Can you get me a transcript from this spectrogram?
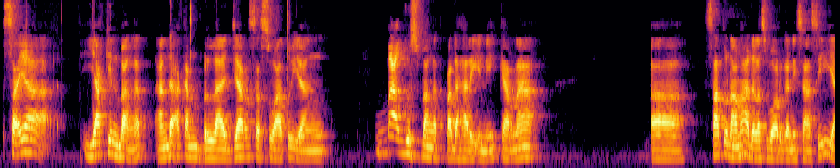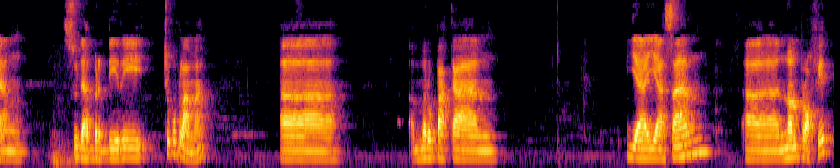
saya yakin banget Anda akan belajar sesuatu yang bagus banget pada hari ini karena uh, satu nama adalah sebuah organisasi yang sudah berdiri cukup lama, uh, merupakan yayasan uh, non-profit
